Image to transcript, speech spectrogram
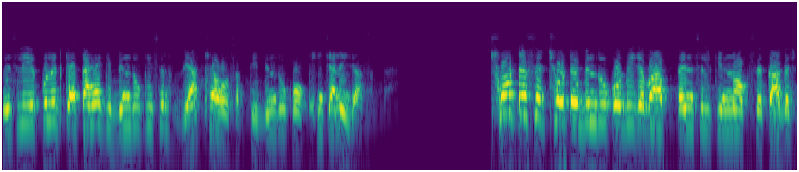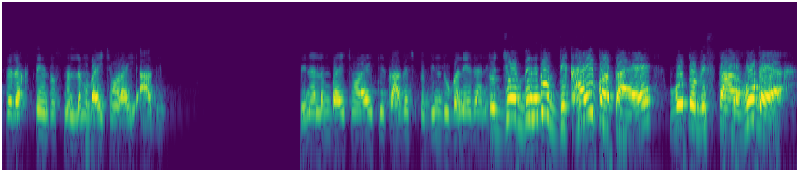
तो इसलिए कुलिट कहता है कि बिंदु की सिर्फ़ व्याख्या हो सकती, बिंदु को खींचा नहीं जा सकता। छोटे से छोटे बिंदु को भी जब आप पेंसिल की नोक से कागज़ पर रखते हैं तो उसमें लंबाई, चौड़ाई आ गई। बिना लंबाई चौड़ाई के कागज़ पे बिंदु बनेगा नहीं। तो जो बिंदु दिखाई पड़ता है, वो तो विस्तार हो गया।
